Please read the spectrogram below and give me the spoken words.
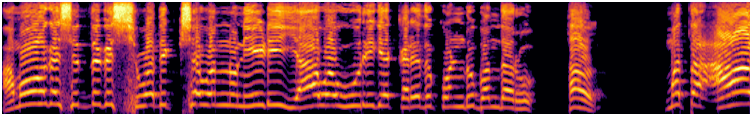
ಅಮೋಘ ಸಿದ್ಧಗ ಶಿವದೀಕ್ಷವನ್ನು ನೀಡಿ ಯಾವ ಊರಿಗೆ ಕರೆದುಕೊಂಡು ಬಂದರು. ಹೌದು. ಮತ್ತ ಆ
